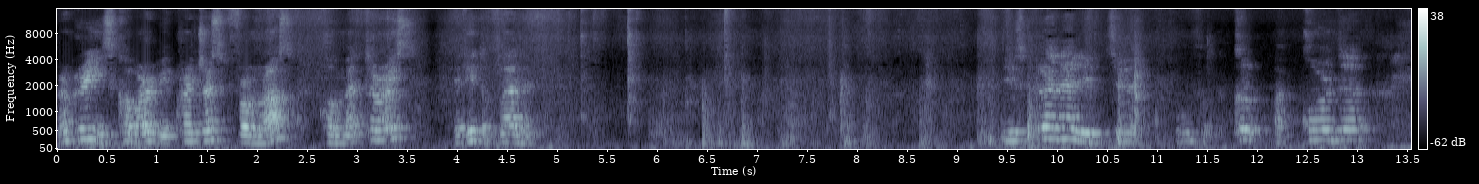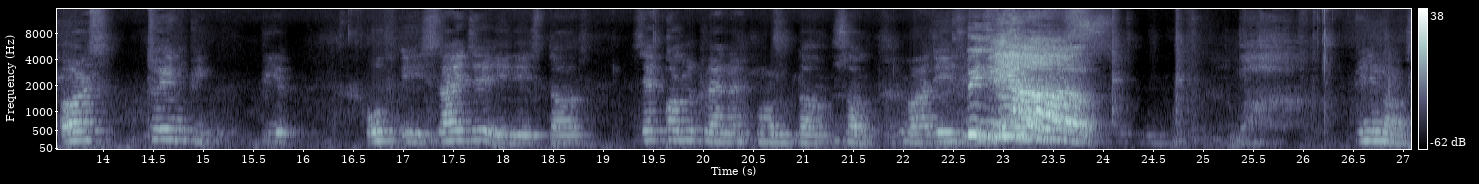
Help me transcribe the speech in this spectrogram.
Mercury is covered with craters from rocks called meteoroids that hit the planet. This planet is uh, cl- uh, called Earth twin. Be- be- of its size, it is the second planet from the sun. What is it? Venus! Venus.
